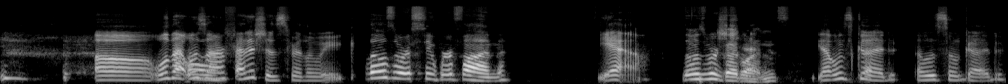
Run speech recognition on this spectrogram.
oh, well, that was Um, our fetishes for the week. Those were super fun. Yeah, Those were good Shit. ones. that was good. That was so good.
